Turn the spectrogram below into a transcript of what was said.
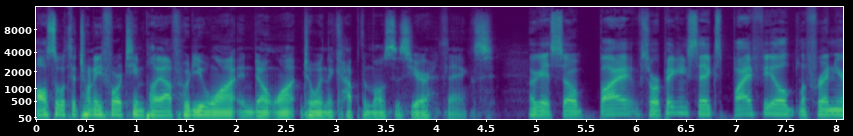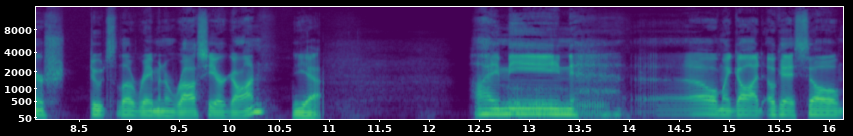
Also, with the 2014 playoff, who do you want and don't want to win the cup the most this year? Thanks. Okay, so by so we're picking six. Byfield, Lafreniere, Stützle, Raymond, and Rossi are gone. Yeah. I mean, uh, oh my god. Okay, so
